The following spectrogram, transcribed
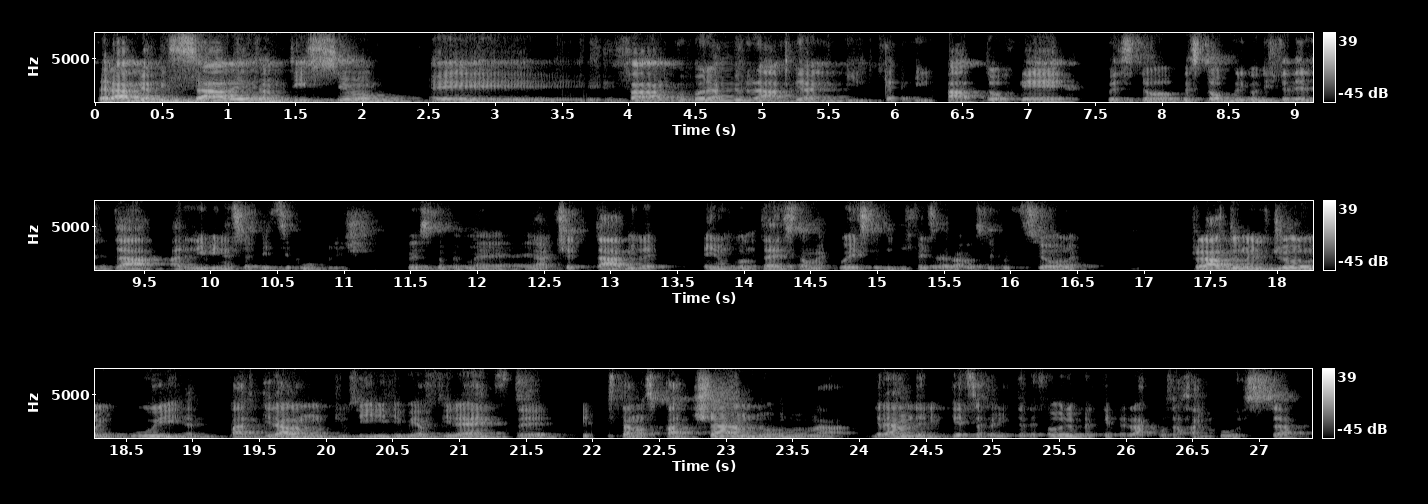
La rabbia qui sale tantissimo e fa ancora più rabbia il, il, il fatto che questo, questo obbligo di fedeltà arrivi nei servizi pubblici. Questo per me è inaccettabile e in un contesto come questo di difesa della Costituzione tra l'altro nel giorno in cui partirà la multi-utility qui a Firenze, che ci stanno spacciando come una grande ricchezza per il territorio perché verrà quotata in borsa,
